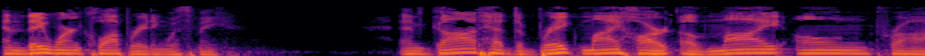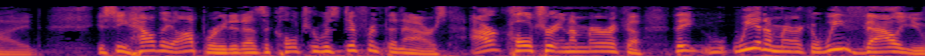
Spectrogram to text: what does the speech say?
And they weren't cooperating with me. And God had to break my heart of my own pride. You see, how they operated as a culture was different than ours. Our culture in America, they, we in America, we value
